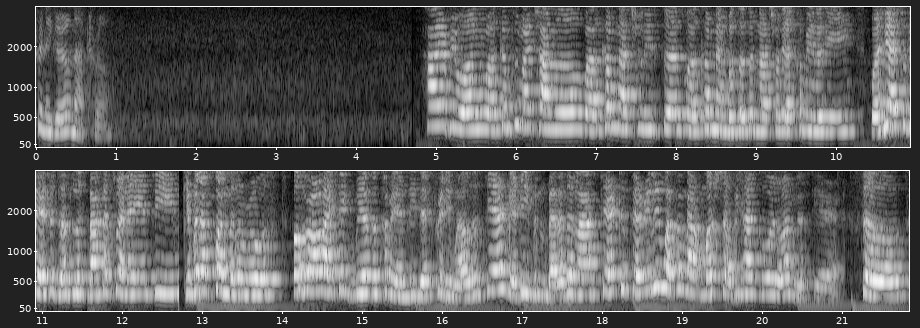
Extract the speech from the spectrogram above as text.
Trini Girl Natural. Hi everyone, welcome to my channel. Welcome Naturalistas, welcome members of the Natural Hair community. We're here today to just look back at 2018, give it a fun little roast. Overall, I think we as a community did pretty well this year, maybe even better than last year because there really wasn't that much that we had going on this year. So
